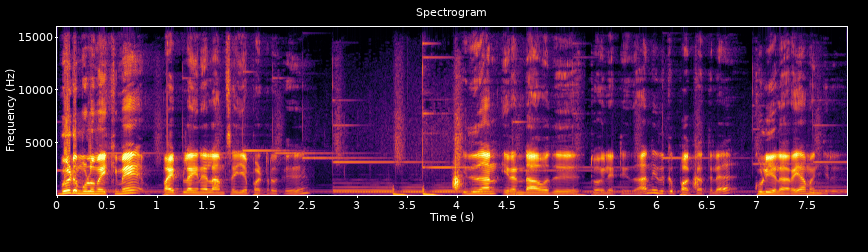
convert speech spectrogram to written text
வீடு முழுமைக்குமே பைப் லைன் எல்லாம் செய்யப்பட்டிருக்கு. இதுதான் இரண்டாவது டாய்லெட் இதுதான். இதுக்கு பக்கத்துல குளியல் அறை அமைஞ்சிருக்கு.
